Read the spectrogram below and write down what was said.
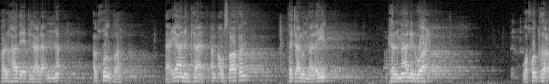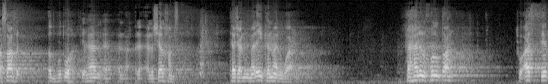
قالوا هذا يدل على أن الخلطة أعيانا كانت أم أوصافا تجعل المالين كالمال الواحد وخلطة الأصافر اضبطوها في هذه الأشياء الخمسة. تجعل المالين كالمال الواحد. فهل الخلطة تؤثر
